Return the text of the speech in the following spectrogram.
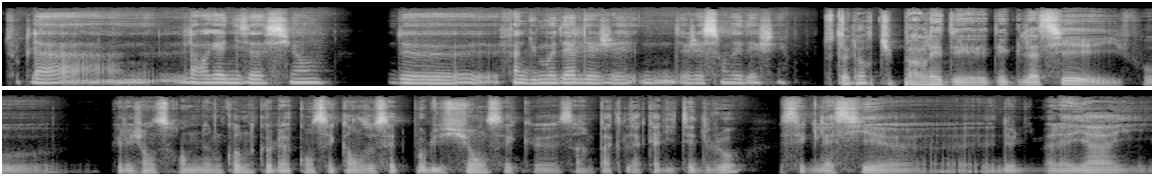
toute l'organisation de, enfin, du modèle de, gestion des déchets. Tout à l'heure, tu parlais des, glaciers. Il faut les gens se rendent bien compte que la conséquence de cette pollution, c'est que ça impacte la qualité de l'eau. Ces glaciers euh, de l'Himalaya, ils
